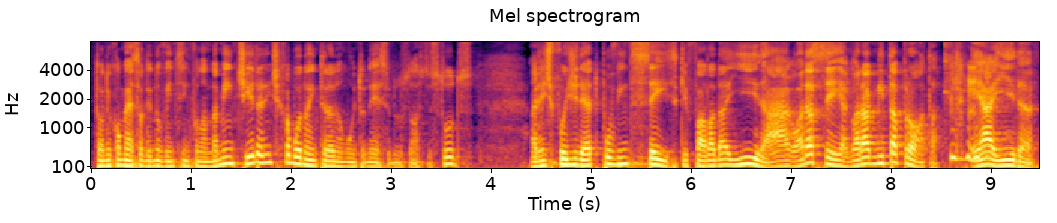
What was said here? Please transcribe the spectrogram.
Então ele começa ali no 25 falando da mentira, a gente acabou não entrando muito nesse nos nossos estudos. A gente foi direto pro 26, que fala da ira. Ah, agora sei, agora a Mi tá pronta. É a ira.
